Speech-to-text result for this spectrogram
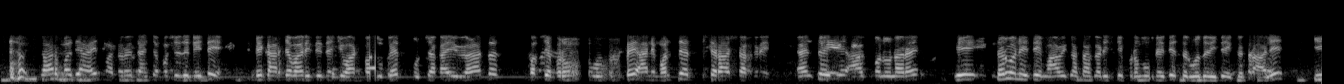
कारमध्ये आहेत मात्र त्यांच्या पक्षाचे नेते. हे कारच्या बाहेर इथे त्यांची वाट पाहत उभे आहेत. पुढच्या काही वेळातच पक्ष प्रमुख आणि मनसे अध्यक्ष राज ठाकरे यांचं इथे आगमन होणार आहे. हे सर्व नेते महाविकास आघाडीचे प्रमुख नेते सर्वजण इथे एकत्र आले की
